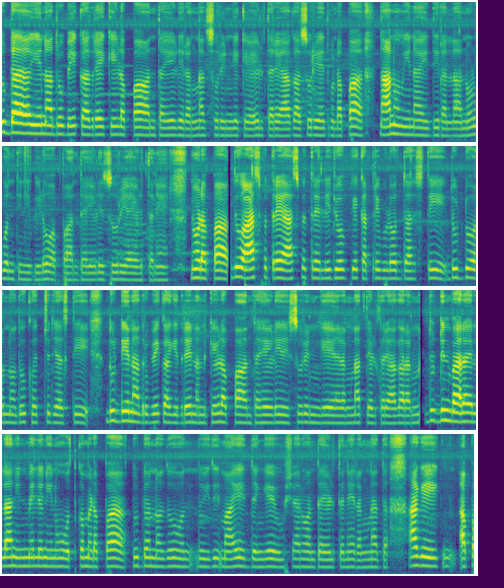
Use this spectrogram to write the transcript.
ದುಡ್ಡ ಏನಾದರೂ ಬೇಕಾದರೆ ಕೇಳಪ್ಪ ಅಂತ ಹೇಳಿ ರಂಗನಾಥ್ ಸೂರ್ಯನಿಗೆ ಕೇಳ್ತಾರೆ. ಆಗ ಸೂರ್ಯ ಎದ್ಕೊಂಡಪ್ಪ, ನಾನು ಮೀನಾ ಇದ್ದೀರಲ್ಲ, ನೋಡ್ಕೊತೀನಿ ಬಿಡು ಅಪ್ಪ ಅಂತ ಹೇಳಿ ಸೂರ್ಯ ಹೇಳ್ತಾನೆ. ನೋಡಪ್ಪ, ಇದು ಆಸ್ಪತ್ರೆ, ಆಸ್ಪತ್ರೆಯಲ್ಲಿ ಜೋಬ್ಗೆ ಕತ್ರಿ ಬೀಳೋದು ಜಾಸ್ತಿ, ದುಡ್ಡು ಅನ್ನೋದು ಖರ್ಚು ಜಾಸ್ತಿ. ದುಡ್ಡು ಏನಾದರೂ ಬೇಕಾಗಿದ್ರೆ ನಾನು ಕೇಳಪ್ಪ ಅಂತ ಹೇಳಿ ಸೂರ್ಯನಿಗೆ ರಂಗನಾಥ್ ಹೇಳ್ತಾರೆ. ಆಗ ರಂಗ ದುಡ್ಡಿನ ಭಾರ ಎಲ್ಲ ನಿನ್ನ ಮೇಲೆ ನೀನು ಒತ್ಕೊಂಬೇಡಪ್ಪ. ದುಡ್ಡು ಅನ್ನೋದು ಒಂದು ಇದು ಮಾಯೆ ಇದ್ದಂಗೆ ಹುಷಾರು ಅಂತ ಹೇಳ್ತಾನೆ ರಂಗನಾಥ್. ಹಾಗೆ, ಅಪ್ಪ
